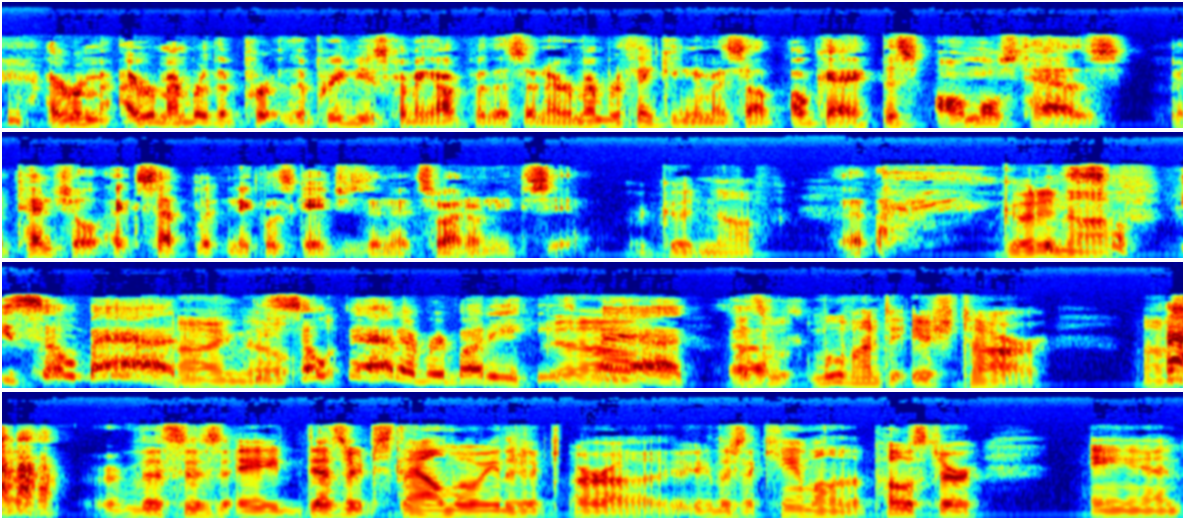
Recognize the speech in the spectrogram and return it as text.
I rem- I remember the pr- the previews coming out for this, and I remember thinking to myself, okay, this almost has potential, except that Nicolas Cage is in it, so I don't need to see it. Good enough. Uh, Good he's enough. so- he's so bad. I know. He's so bad, everybody. He's Yeah. bad. Let's Uh, move on to Ishtar. Uh, this is a desert style movie. There's a, or a, there's a camel in the poster, and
